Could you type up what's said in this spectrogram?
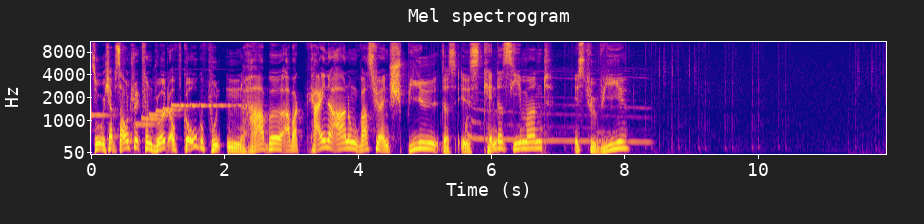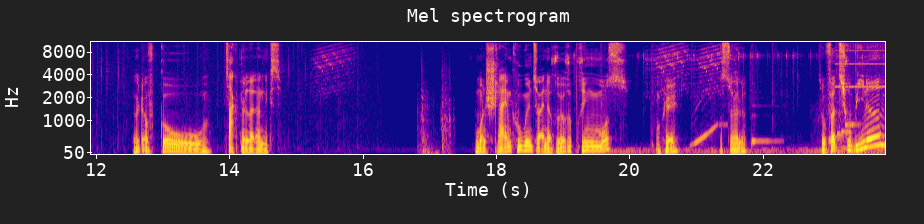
So, ich habe Soundtrack von World of Go gefunden, habe aber keine Ahnung, was für ein Spiel das ist. Kennt das jemand? Ist für wie? World of Go. Sagt mir leider nichts. Wo man Schleimkugeln zu einer Röhre bringen muss. Okay. Was zur Hölle? So, 40 Rubine.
